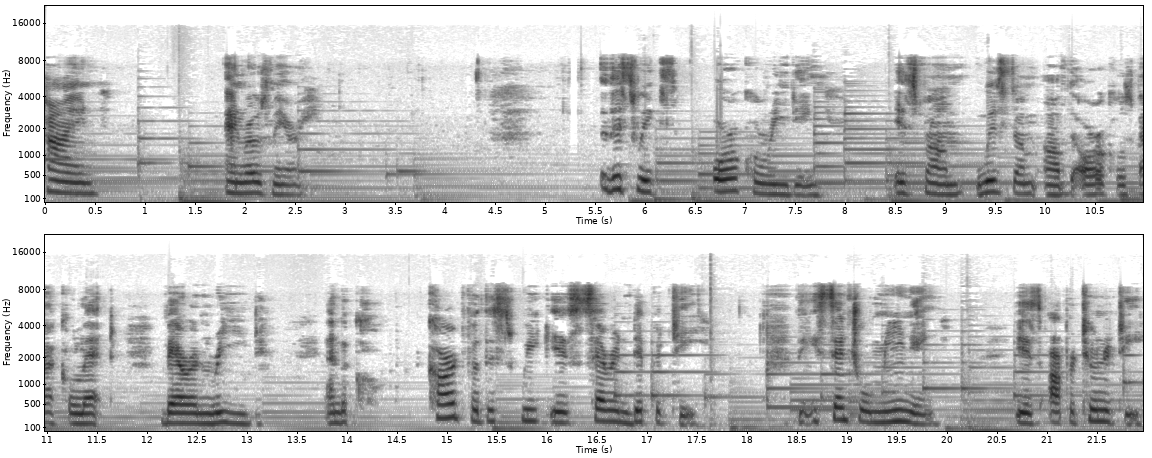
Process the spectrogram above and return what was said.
pine, and rosemary. This week's oracle reading is from Wisdom of the Oracles by Colette Baron Reid. And the card for this week is Serendipity. The essential meaning is opportunity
